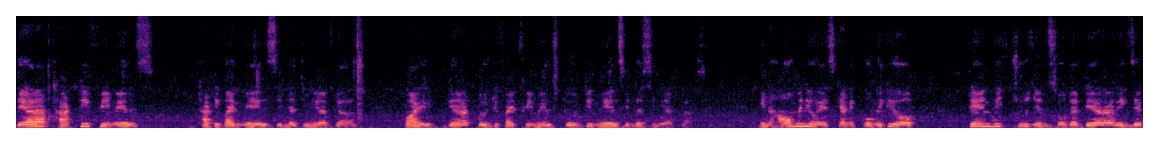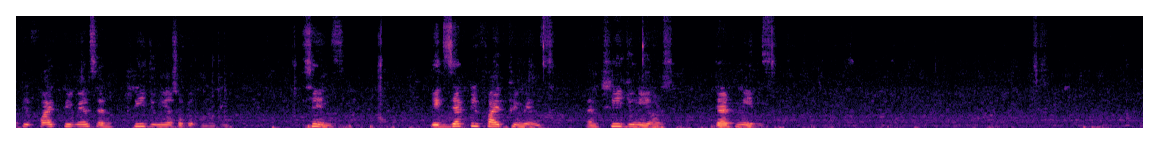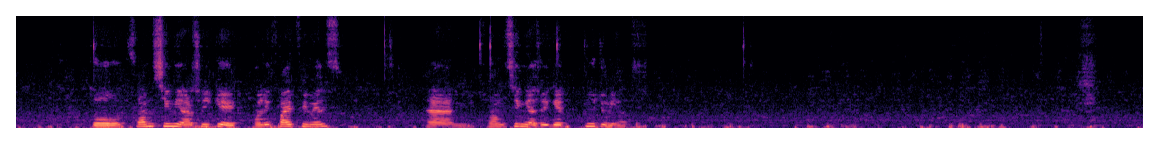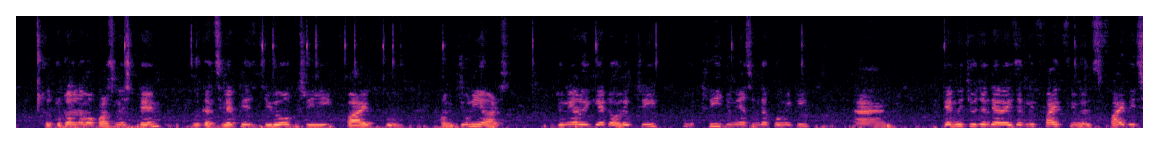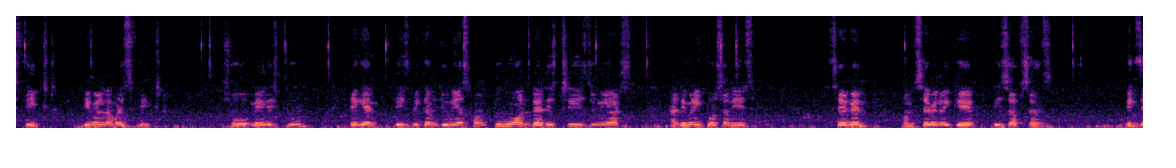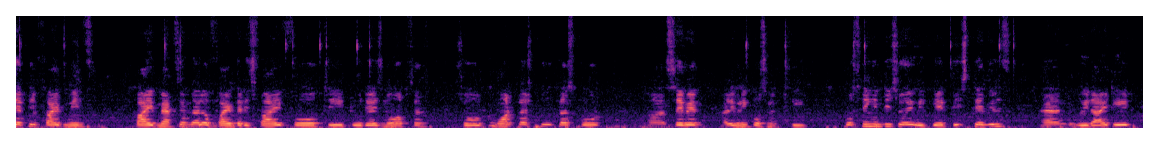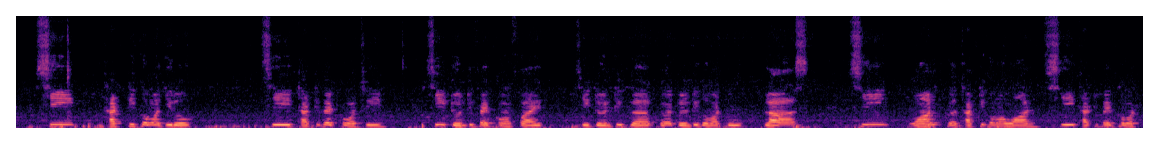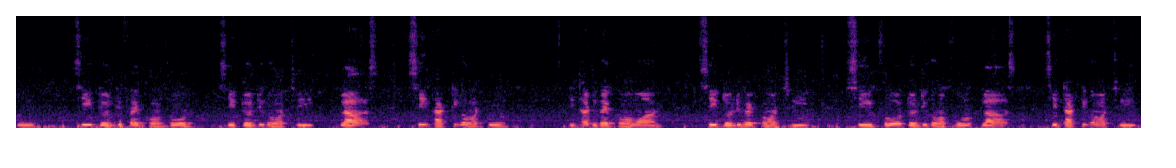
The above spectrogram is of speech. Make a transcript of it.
There are thirty females, thirty-five males in the junior class, while there are twenty-five females, twenty males in the senior class. In how many ways can a committee of ten be chosen so that there are exactly five females and three juniors of the committee? Since exactly five females and three juniors, that means So from seniors we get only five females, and from seniors we get two juniors. So total number of person is 10. We can select is zero, 3, 5, 2. From juniors, junior we get only 3, 3 juniors in the committee and 10 we chosen there are exactly 5 females. 5 is fixed. Female number is fixed. So male is 2. Again this becomes juniors from 2 on that is 3 is juniors and remaining portion is 7. From 7 we get these options Exactly 5 means 5 maximum value of 5 that is 5 4 3 2 there is no option. So 1 plus 2 plus 4 uh, 7 uh, remaining portion of 3 proceeding in this way we get these tables and we write it c 30 comma 0 c 35 comma 3 c 25 comma 5 c 20 plus uh, 20 comma 2 plus c 1 uh, 30 comma 1 c 35 comma 2 C twenty-five comma four, C twenty comma three plus C thirty comma two, C thirty-five comma one, C twenty-five comma three, C four twenty comma four plus C thirty comma three,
